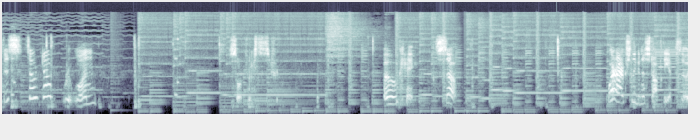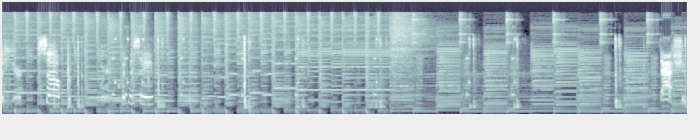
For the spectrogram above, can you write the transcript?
this is out of Route 1. Swordfish Tree. Okay, so we're actually gonna stop the episode here. So we're gonna quickly save. Ah, shoot.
